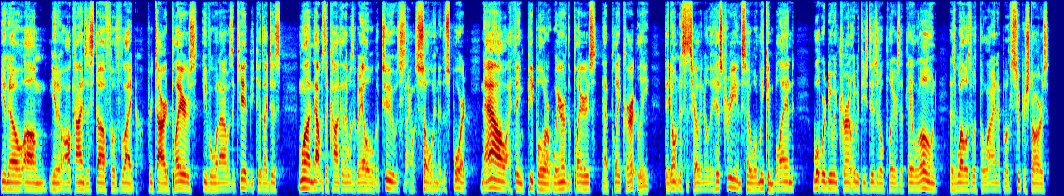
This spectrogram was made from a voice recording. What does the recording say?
you know, um, you know, all kinds of stuff of like retired players, even when I was a kid, because I just one, that was the content that was available, but two, it's just like I was so into the sport. Now I think people are aware of the players that play currently. They don't necessarily know the history. And so when we can blend what we're doing currently with these digital players that they'll own as well as with the lineup of superstars,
